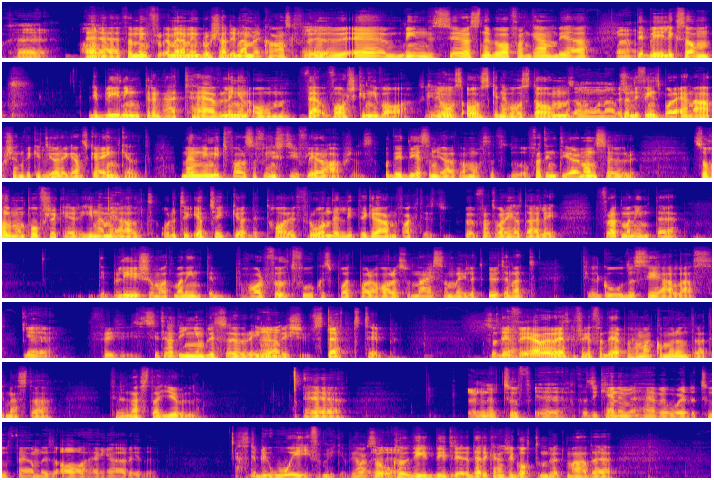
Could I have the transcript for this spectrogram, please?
Okay. All Eh, för min, jag menar, min brorsa hade en amerikansk fru, eh, min syrra snubbe var från Gambia. Right. Det blir liksom, det blir inte den här tävlingen om va- var ska ni vara? Ska ni vara hos oss? Ska ni vara hos dem? Utan det finns bara en option, vilket gör det ganska enkelt. Men i mitt fall så finns det ju flera options. Och det är det som gör att man måste, för att inte göra någon sur, så håller man på och försöker hinna med allt. Och det, jag tycker att det tar ifrån det lite grann faktiskt, för att vara helt ärlig. För att man inte, det blir som att man inte har fullt fokus på att bara ha det så nice som möjligt, utan att tillgodose allas Yeah. Se till att ingen blir sur, ingen Ja. blir stött typ. Så det är för, jag, vet, jag ska försöka fundera på hur man kommer runt det där till nästa, till nästa jul. Eh, And the two, yeah, because you can't even have it where the two families all hang out either. Alltså det blir way för mycket. Vi har så, också, det, det, det hade kanske gått om du vet, man hade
